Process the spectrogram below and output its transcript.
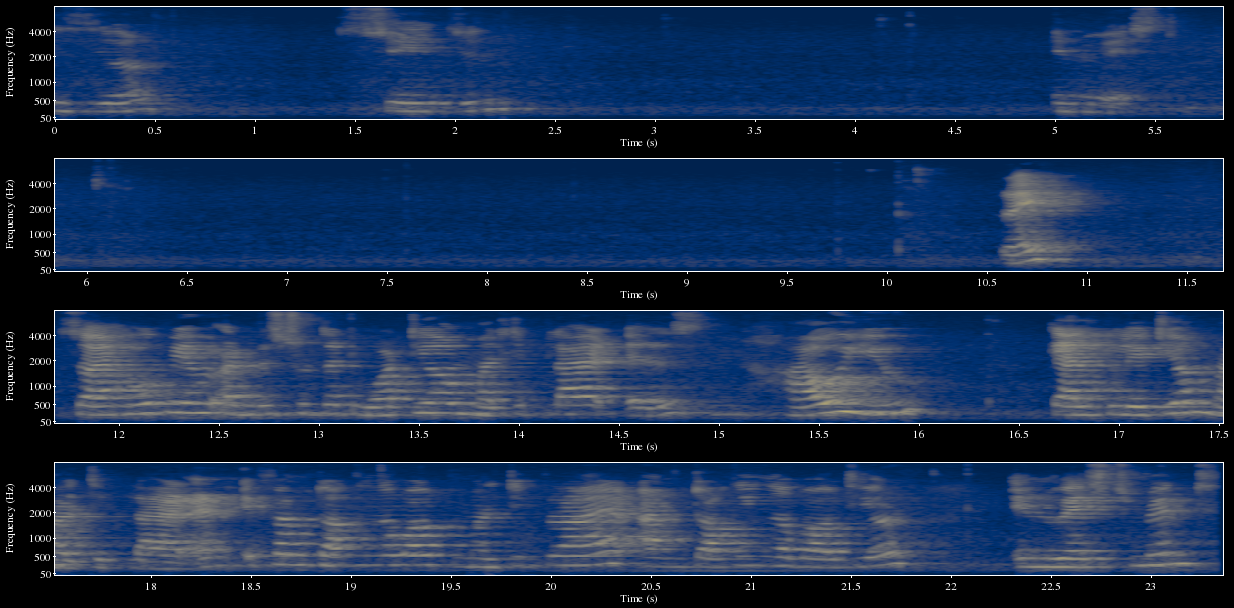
is your change in investment. Right? So I hope you have understood that what your multiplier is and how you calculate your multiplier. And if I'm talking about multiplier I'm talking about your investment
